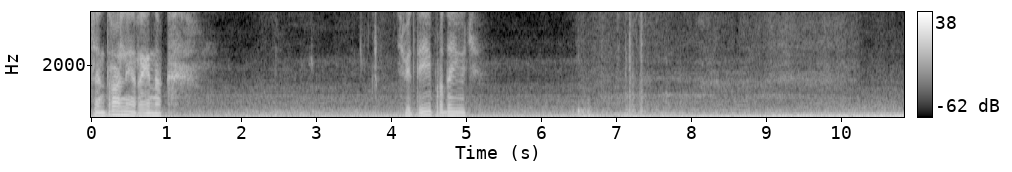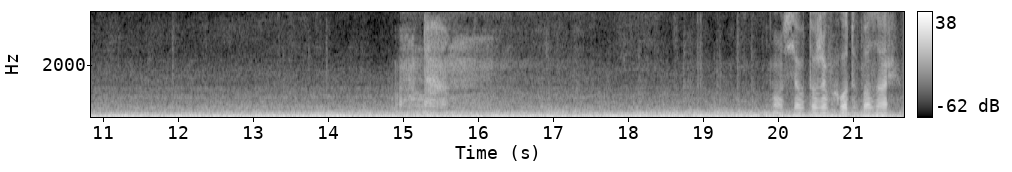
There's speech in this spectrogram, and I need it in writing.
Центральний ринок. Цвіти продають. Да. Ось теж вход в базар.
